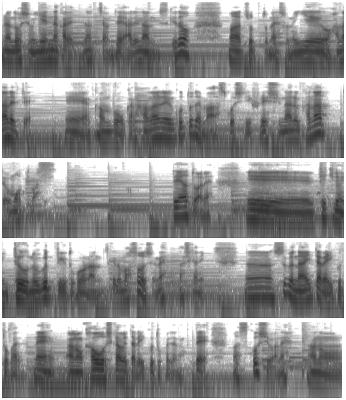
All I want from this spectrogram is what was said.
どうしても家の中でってなっちゃうんで、あれなんですけど、まあちょっとね、その家を離れて、えー、官房から離れることで、まあ少しリフレッシュになるかなって思ってます。で、あとはね、えー、適度に手を脱ぐっていうところなんですけど、まあそうですよね。確かに。うん、すぐ泣いたら行くとかね、あの、顔をしかめたら行くとかじゃなくて、まあ少しはね、あの、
